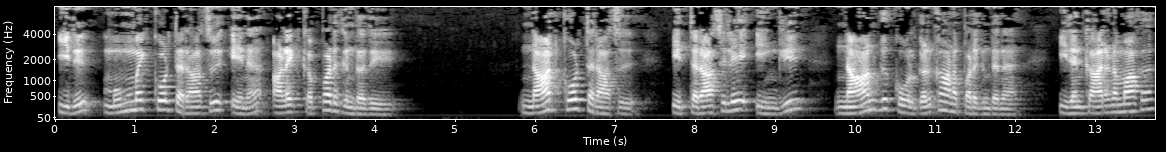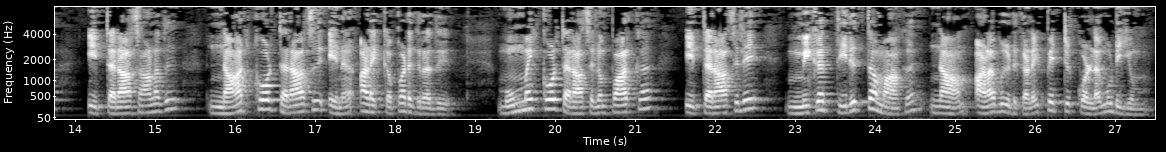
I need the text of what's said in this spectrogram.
இது மும்மைக்கோள் தராசு என அழைக்கப்படுகின்றது. நாட்கோள் தராசு. இத்தராசிலே இங்கு நான்கு கோள்கள் காணப்படுகின்றன. இதன் காரணமாக இத்தராசானது நாட்கோள் தராசு என அழைக்கப்படுகிறது. மும்மைக்கோள் தராசிலும் பார்க்க இத்தராசிலே மிக திருத்தமாக நாம் அளவீடுகளை பெற்றுக்கொள்ள முடியும்.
